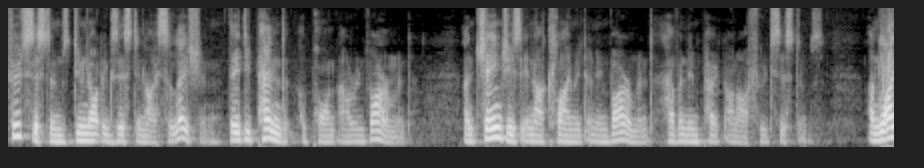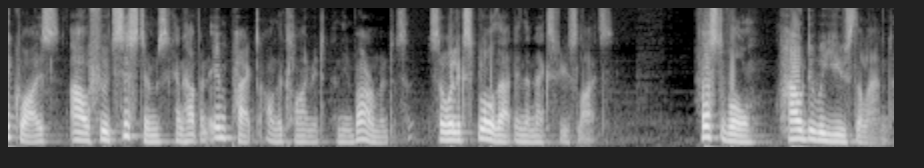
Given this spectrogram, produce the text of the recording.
Food systems do not exist in isolation. They depend upon our environment. And changes in our climate and environment have an impact on our food systems. And likewise, our food systems can have an impact on the climate and the environment. So we'll explore that in the next few slides. First of all, how do we use the land?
